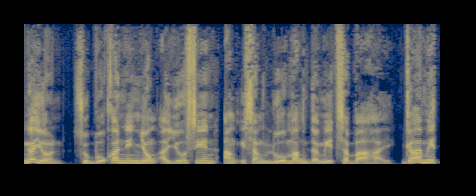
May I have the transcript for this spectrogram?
Ngayon, subukan ninyong ayusin ang isang lumang damit sa bahay gamit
